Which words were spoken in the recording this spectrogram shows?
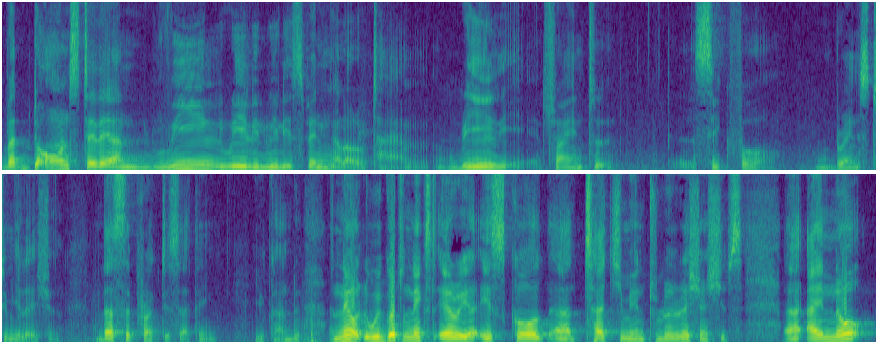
But don't stay there and really, really, really spending a lot of time really trying to seek for brain stimulation. That's the practice I think you can do. Now we go to next area. It's called uh, attachment to relationships. Uh, I know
